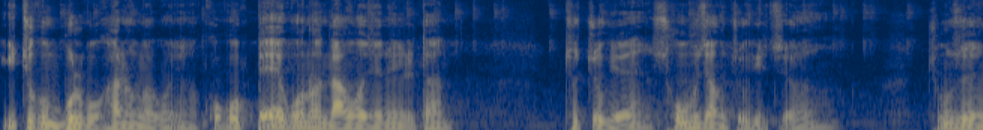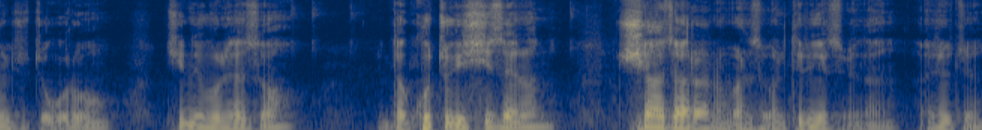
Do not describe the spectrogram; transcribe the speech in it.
이쪽은 몰고 가는 거고요. 그거 빼고는 나머지는 일단 저쪽에 소부장 쪽이 있죠. 중소형주 쪽으로 진입을 해서 일단 그쪽의 시세는 취하자라는 말씀을 드리겠습니다. 아셨죠?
